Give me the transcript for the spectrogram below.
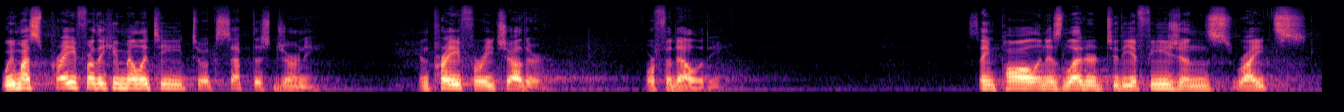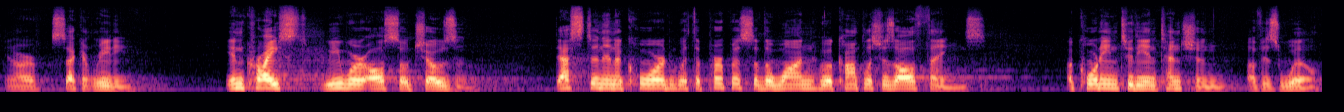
We must pray for the humility to accept this journey and pray for each other for fidelity. St. Paul, in his letter to the Ephesians, writes in our second reading In Christ we were also chosen, destined in accord with the purpose of the one who accomplishes all things, according to the intention of his will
